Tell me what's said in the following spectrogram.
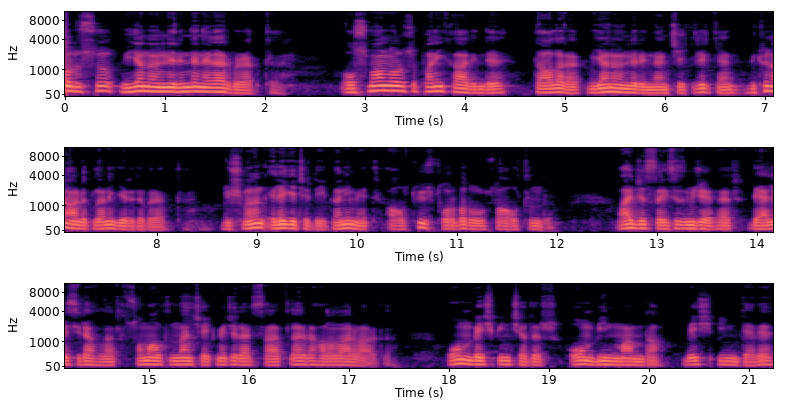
ordusu Viyana önlerinde neler bıraktı? Osmanlı ordusu panik halinde dağılarak Viyana önlerinden çekilirken bütün ağırlıklarını geride bıraktı. Düşmanın ele geçirdiği ganimet 600 torba dolusu altındı. Ayrıca sayısız mücevher, değerli silahlar, som altından çekmeceler, saatler ve halalar vardı. 15 bin çadır, 10 bin manda, 5 bin deve,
